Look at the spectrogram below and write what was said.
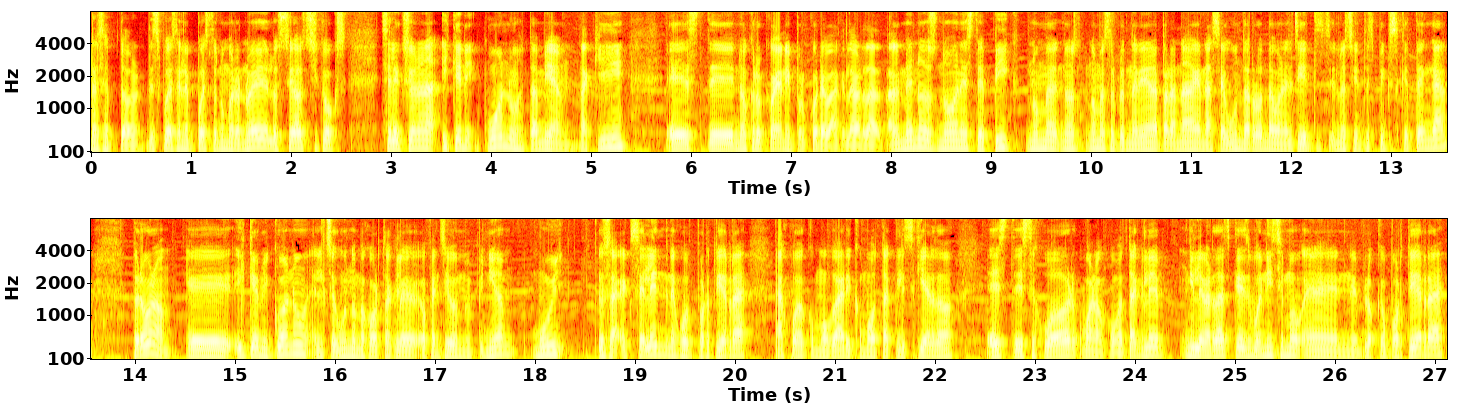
receptor. Después en el puesto número 9, los Seahawks seleccionan a Ikeni Kwonu también. Aquí este, no creo que vayan ni por coreback, la verdad. Al menos no en este pick. No me, no, me sorprendería para nada en la segunda ronda o en, el en los siguientes picks que tengan. Pero bueno, eh, Ikemi Kwonu, el segundo mejor tackle ofensivo en mi opinión. Muy o sea, excelente en el juego por tierra. Ha jugado como Gary, como tackle izquierdo. Este, este jugador, bueno, como tackle. Y la verdad es que es buenísimo en el bloqueo por tierra.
